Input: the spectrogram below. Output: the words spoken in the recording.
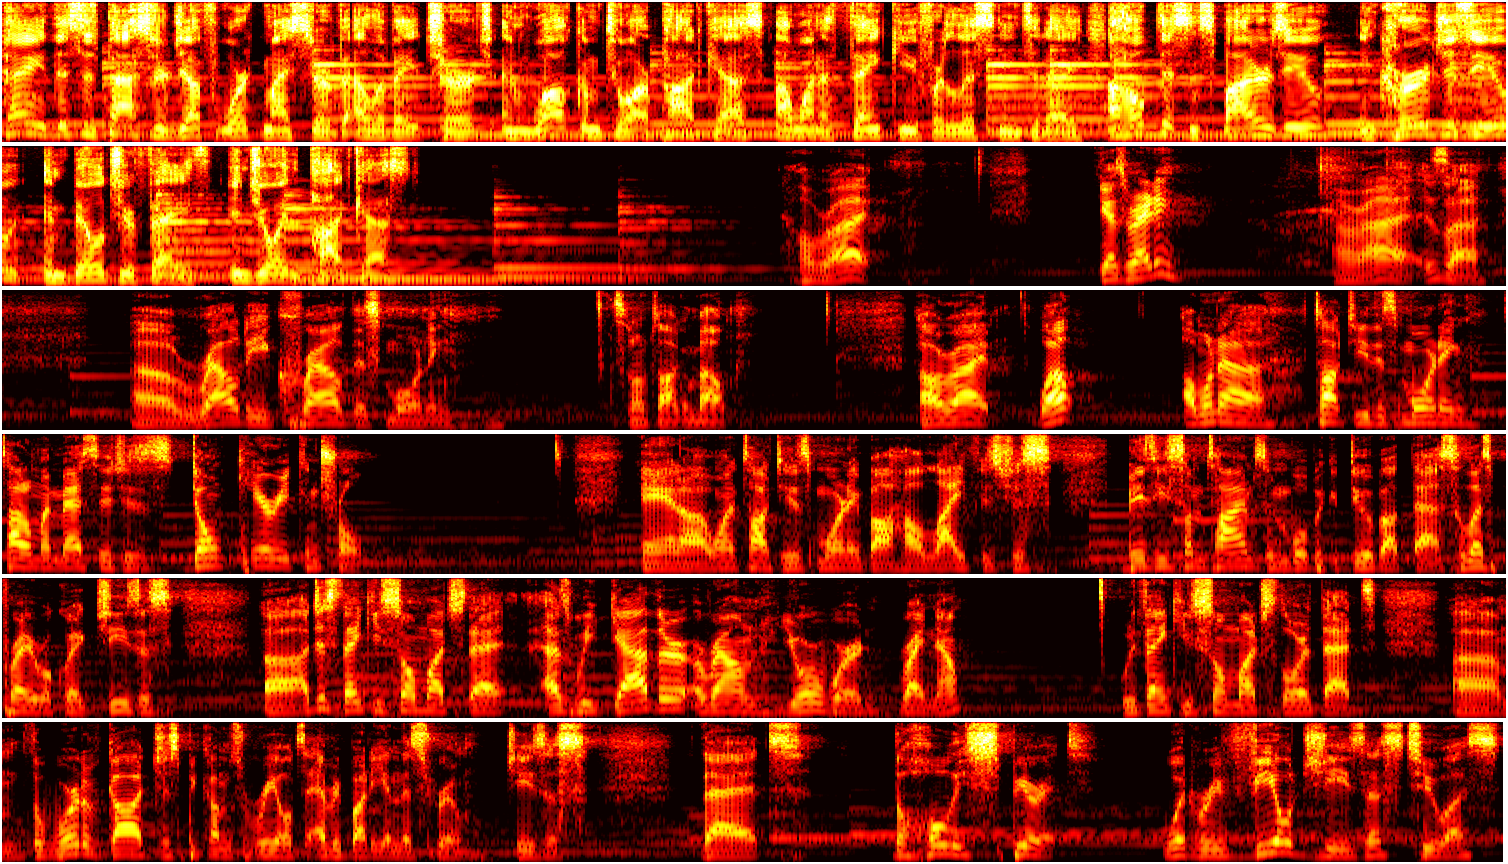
Hey, this is Pastor Jeff Workmeister of Elevate Church, and welcome to our podcast. I want to thank you for listening today. I hope this inspires you, encourages you, and builds your faith. Enjoy the podcast. All right. You guys ready? All right. It's a, a rowdy crowd this morning. That's what I'm talking about. All right. Well, I want to talk to you this morning. Title of my message is Don't Carry Control. And uh, I want to talk to you this morning about how life is just busy sometimes and what we could do about that. So let's pray real quick. Jesus, uh, I just thank you so much that as we gather around your word right now, we thank you so much, Lord, that um, the word of God just becomes real to everybody in this room, Jesus. That the Holy Spirit would reveal Jesus to us,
